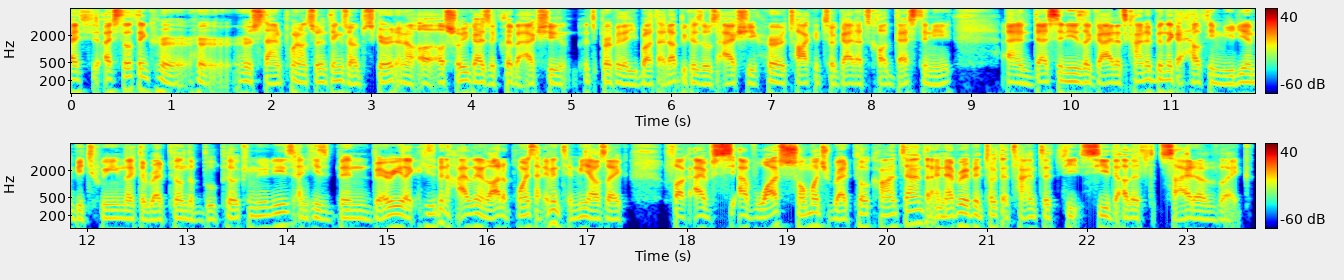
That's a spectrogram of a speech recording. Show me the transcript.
I, th- I still think her, her, her standpoint on certain things are obscured. And I'll, I'll show you guys a clip. I Actually, it's perfect that you brought that up because it was actually her talking to a guy that's called Destiny. And Destiny is a guy that's kind of been like a healthy medium between like the red pill and the blue pill communities. And he's been very like, he's been highlighting a lot of points that even to me, I was like, fuck, I've, se- I've watched so much red pill content that I mm-hmm. never even took the time to th- see the other th- side of like,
